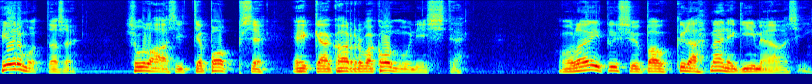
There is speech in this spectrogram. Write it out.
hirmutase, sulasid ja popse ega karva kommuniste. Ole ei püssü pauk külah määnegi imeasi.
